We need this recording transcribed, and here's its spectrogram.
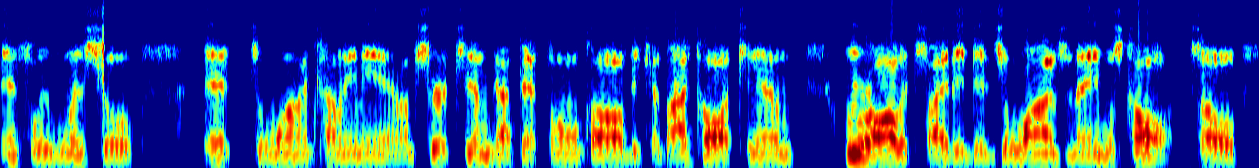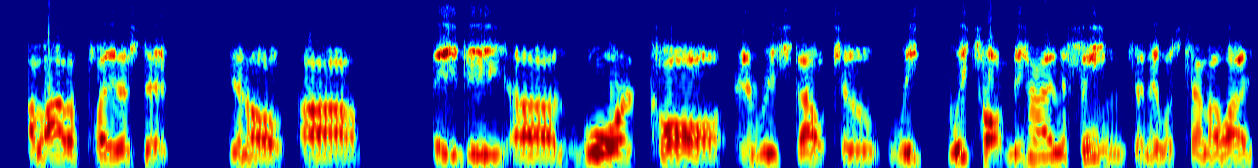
influential at Juwan coming in. I'm sure Tim got that phone call because I called Tim. We were all excited that Juwan's name was called. So a lot of players that, you know, uh, AD uh, Warde called and reached out to, we we talked behind the scenes, and it was kind of like,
